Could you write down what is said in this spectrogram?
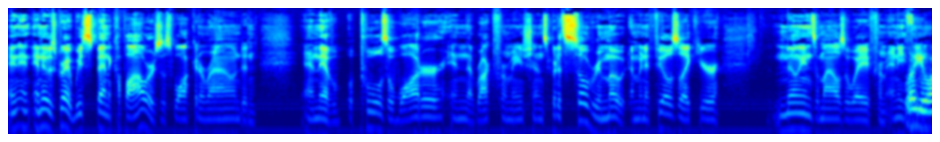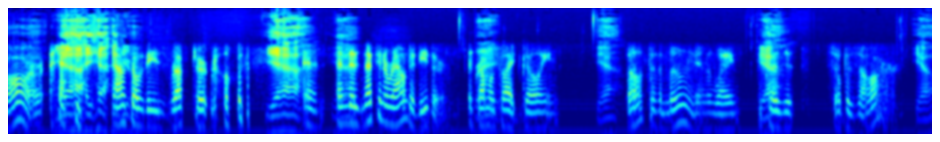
and, and, and it was great. We spent a couple hours just walking around, and and they have pools of water in the rock formations, but it's so remote. I mean, it feels like you're millions of miles away from anything. Well, you are. Yeah, yeah, Down you're- these rough dirt roads. yeah, and yeah, and there's nothing around it either. It's Right. almost like going yeah, well to the moon in a way yeah, because it's so bizarre. yeah,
